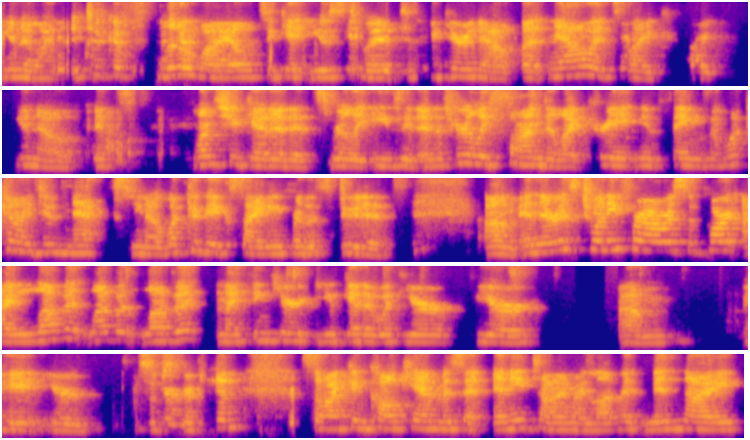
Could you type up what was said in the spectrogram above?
you know, it, it took a little while to get used to it, to figure it out, but now it's like, you know, it's, once you get it, it's really easy and it's really fun to like create new things and what can I do next? You know, what could be exciting for the students? Um, and there is 24 hour support. I love it, love it, love it. And I think you're, you get it with your, your, um, pay, your subscription. So I can call Canvas at any time. I love it. Midnight,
